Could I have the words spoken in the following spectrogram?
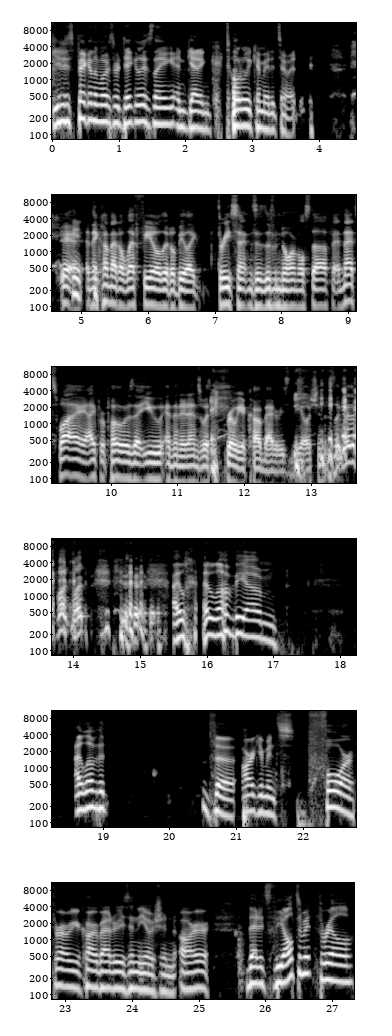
you're just picking the most ridiculous thing and getting totally committed to it. Yeah, and they come out of left field. It'll be like three sentences of normal stuff, and that's why I propose that you. And then it ends with throw your car batteries in the ocean. It's like where the fuck? What? I I love the um I love that the arguments for throwing your car batteries in the ocean are that it's the ultimate thrill,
